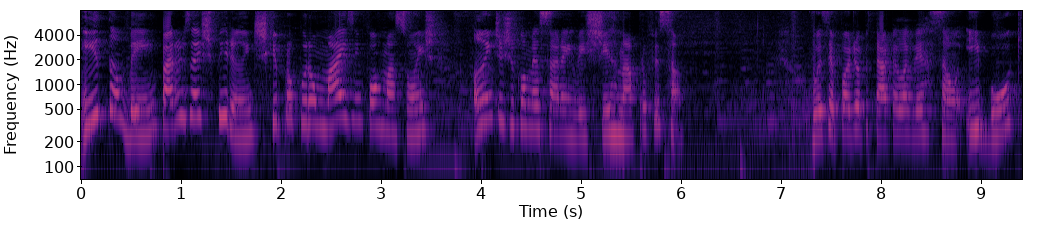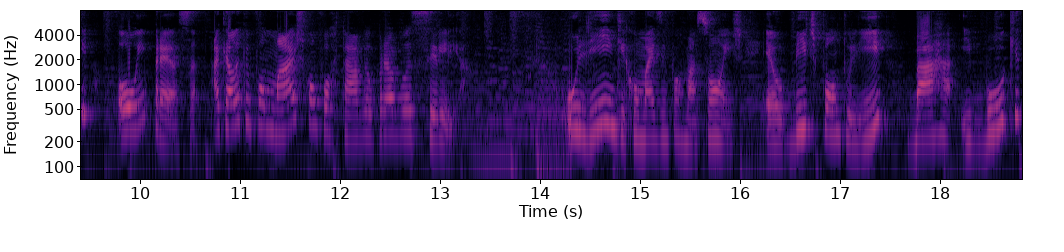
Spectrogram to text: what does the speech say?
e também para os aspirantes que procuram mais informações antes de começar a investir na profissão. Você pode optar pela versão e-book ou impressa, aquela que for mais confortável para você ler. O link com mais informações é o bit.ly barra ebook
